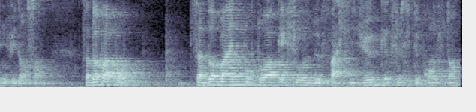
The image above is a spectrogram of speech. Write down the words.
une vue d'ensemble. Ça ne doit pas être pour toi quelque chose de fastidieux, quelque chose qui te prend du temps.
